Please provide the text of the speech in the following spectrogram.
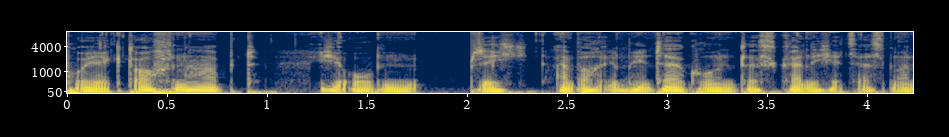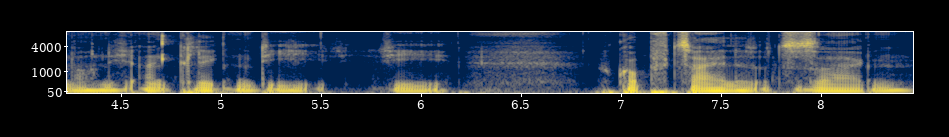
Projekt offen habt hier oben sich einfach im Hintergrund, das kann ich jetzt erstmal noch nicht anklicken, die, die Kopfzeile sozusagen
